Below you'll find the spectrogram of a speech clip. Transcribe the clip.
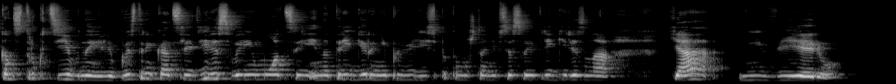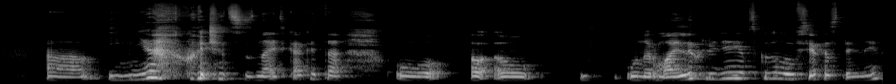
конструктивные или быстренько отследили свои эмоции и на триггеры не повелись, потому что они все свои триггеры знают. Я не верю. А, и мне хочется знать, как это у, у, у нормальных людей, я бы сказала, у всех остальных.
